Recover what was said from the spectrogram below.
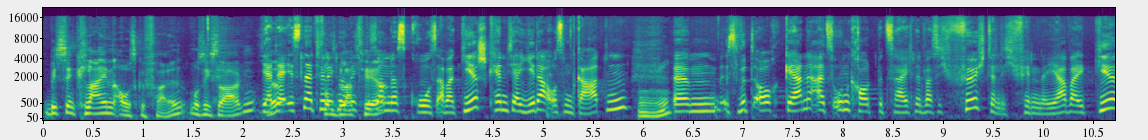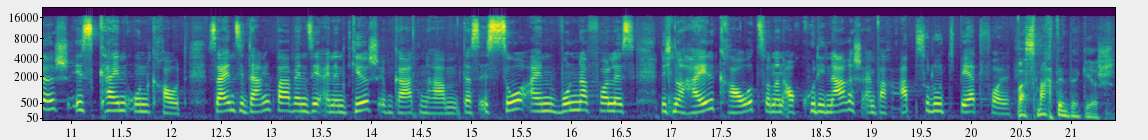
ein bisschen klein ausgefallen, muss ich sagen. Ja, ne? der ist natürlich noch nicht her. besonders groß. Aber Giersch kennt ja jeder aus dem Garten. Mhm. Ähm, es wird auch gerne als Unkraut bezeichnet, was ich fürchterlich finde. Ja? Weil Giersch ist kein Unkraut. Seien Sie dankbar, wenn Sie einen Giersch im Garten haben. Das ist so ein wundervolles, nicht nur Heilkraut, sondern auch kulinarisch einfach absolut wertvoll. Was macht denn der Giersch?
